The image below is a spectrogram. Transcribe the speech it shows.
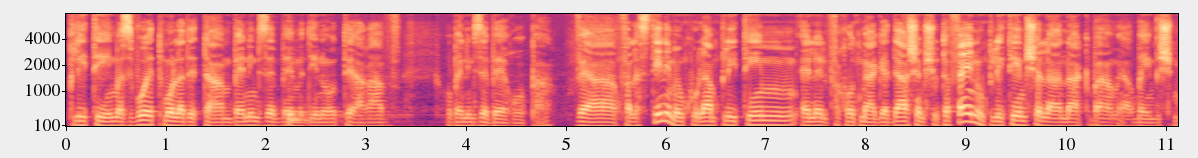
פליטים, עזבו את מולדתם, בין אם זה במדינות ערב או בין אם זה באירופה. והפלסטינים הם כולם פליטים, אלה לפחות מהגדה שהם שותפינו, פליטים של הנכבה מ-48.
